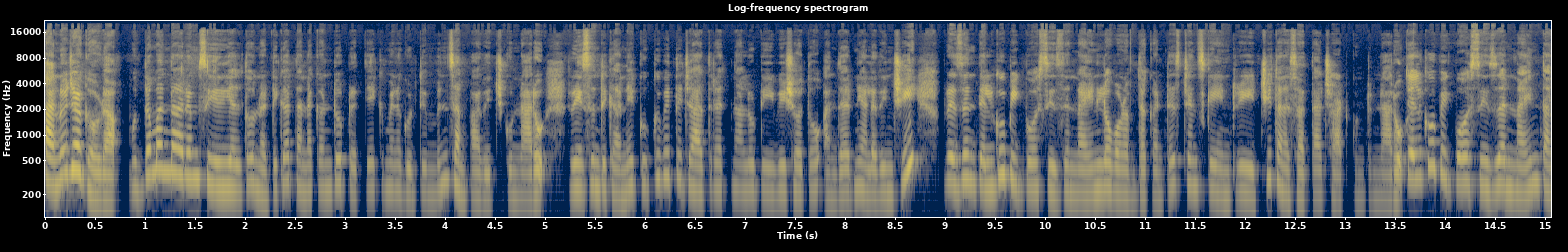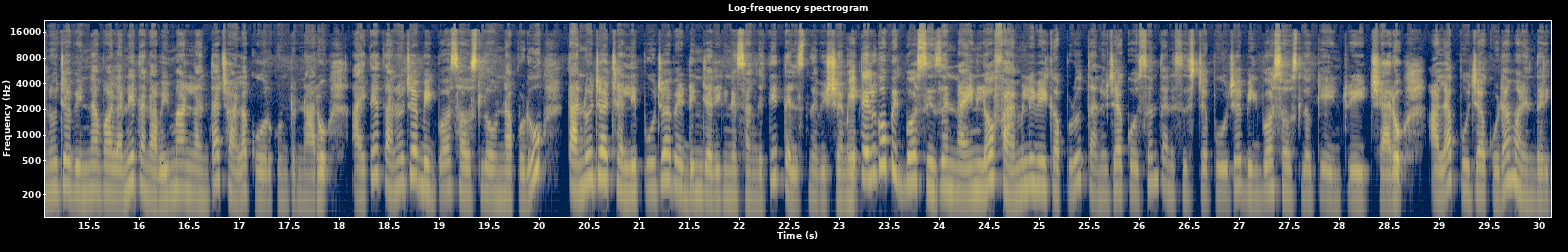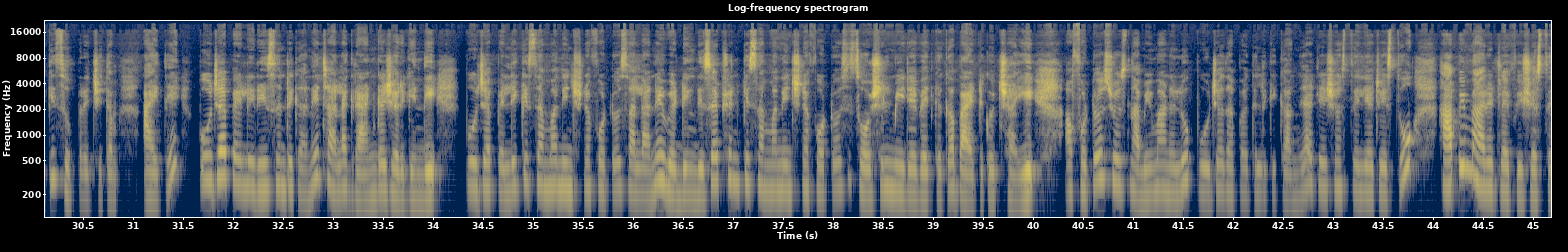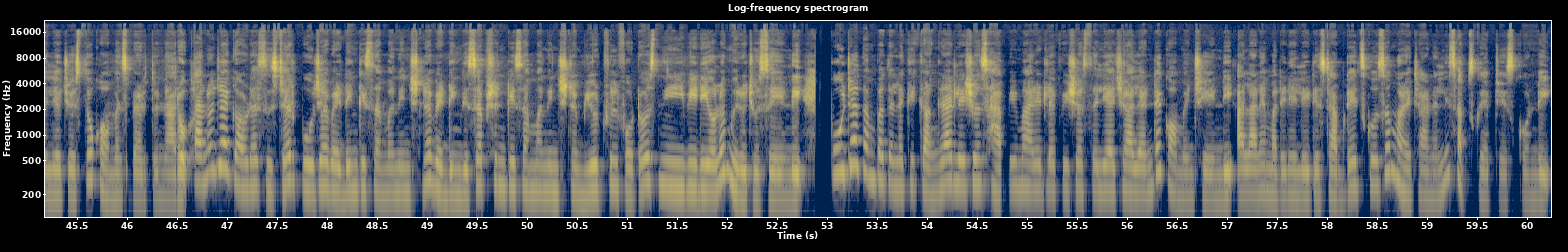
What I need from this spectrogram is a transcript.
తనుజ గౌడ 'ముద్దమందారం' సీరియల్‌తో నటిగా తనకంటూ ప్రత్యేకమైన గుర్తింపుని సంపాదించుకున్నారు. రీసెంట్‌గానే 'కుక్కు విత్ జాతిరత్నాలు' టీవీ షోతో అందరిని అలరించి present Telugu Bigg Boss season నైన్లో వన్ ఆఫ్ ద కంటెస్టెంట్స్‌గా ఎంట్రీ ఇచ్చి తన సత్తా చాటుకుంటున్నారు. Telugu Bigg Boss season nine Tanuja win తన అభిమానులంతా చాలా కోరుకుంటున్నారు. అయితే తనుజ బిగ్ బాస్ హౌస్‌లో ఉన్నప్పుడు తనుజ చెల్లి పూజ వెడ్డింగ్ జరిగిన సంగతి తెలిసిన విషయమే. తెలుగు బిగ్ బాస్ సీజన్ నైన్లో ఫ్యామిలీ వీక్ అప్పుడు తనుజ కోసం తన సిస్టర్ పూజ బిగ్ బాస్ హౌస్‌లోకి ఎంట్రీ ఇచ్చారు. అలా పూజ కూడా మనందరికీ సుపరిచితం. అయితే పూజా పెళ్ళి రీసెంట్‌గానే చాలా గ్రాండ్‌గా జరిగింది. పూజా పెళ్ళికి సంబంధించిన ఫొటోస్ అలానే వెడ్డింగ్ రిసెప్షన్‌కి సంబంధించిన ఫొటోస్ సోషల్ మీడియా వేదికగా బయటకొచ్చాయి. ఆ ఫొటోస్ చూసిన అభిమానులు పూజా దంపతులకి కంగ్రాచులేషన్స్ తెలియజేస్తూ హ్యాపీ మ్యారీడ్ లైఫ్ విషెస్ తెలియజేస్తూ కామెంట్స్ పెడుతున్నారు. తనుజ గౌడ సిస్టర్ పూజా వెడ్డింగ్‌కి సంబంధించిన వెడ్డింగ్ రిసెప్షన్‌కి సంబంధించిన బ్యూటిఫుల్ ఫొటోస్ని ఈ వీడియోలో మీరు చూసేయండి. పూజ దంపతులకి congratulations happy married life wishes తెలియచేయాలంటే comment చేయండి. అలానే మరిన్ని లేటెస్ట్ అప్డేట్స్ కోసం మన ఛానల్‌ని సబ్స్క్రైబ్ చేసుకోండి.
